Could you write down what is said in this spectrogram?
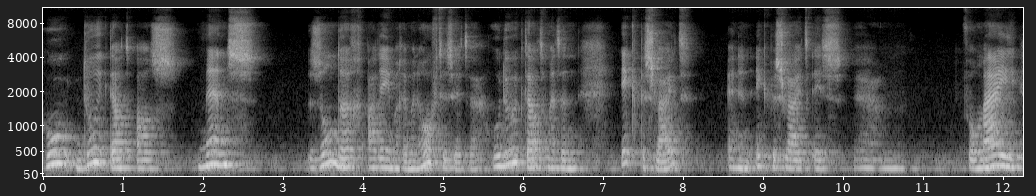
hoe doe ik dat als mens zonder alleen maar in mijn hoofd te zitten? Hoe doe ik dat met een ik-besluit? En een ik-besluit is um, voor mij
